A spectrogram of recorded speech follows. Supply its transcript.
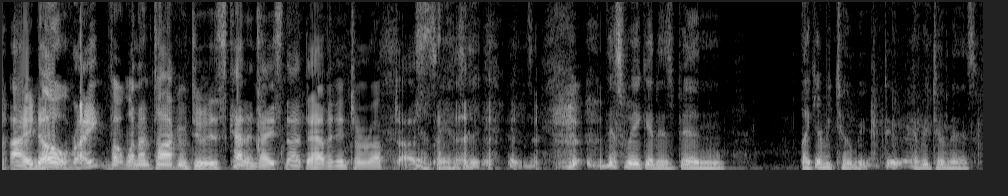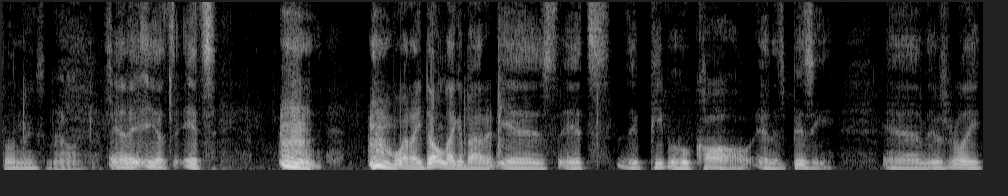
I know, right? But when I'm talking to, it's kind of nice not to have it interrupt us. this week it has been like every two every two minutes the phone rings. Really? and it, it's it's what I don't like about it is it's the people who call and it's busy, and there's really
